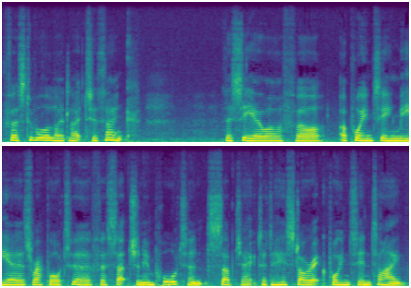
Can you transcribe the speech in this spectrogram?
First of all, I'd like to thank the COR for appointing me as rapporteur for such an important subject at a historic point in time.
